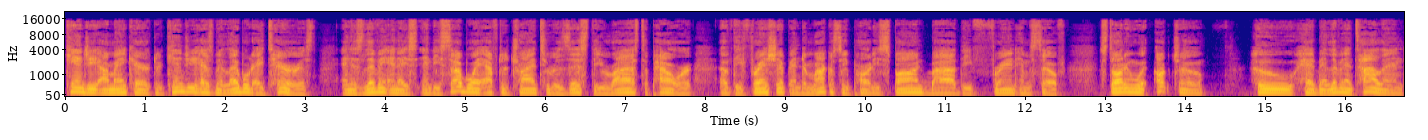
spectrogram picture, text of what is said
Kenji, our main character, Kenji has been labeled a terrorist and is living in a in the subway after trying to resist the rise to power of the Friendship and Democracy Party spawned by the friend himself. Starting with Otcho, who had been living in Thailand,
